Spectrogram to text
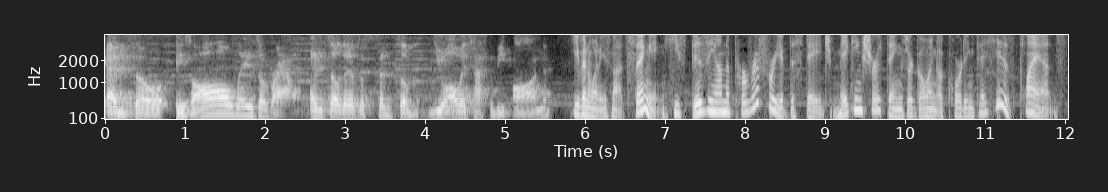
and so he's always around. And so there's a sense of you always have to be on. Even when he's not singing, he's busy on the periphery of the stage, making sure things are going according to his plans.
